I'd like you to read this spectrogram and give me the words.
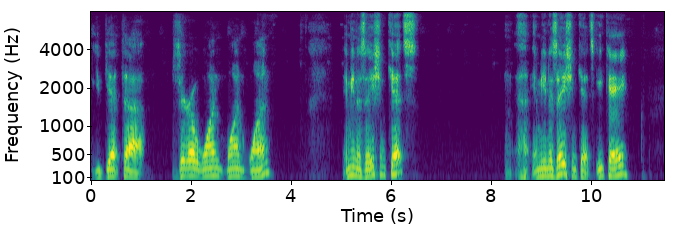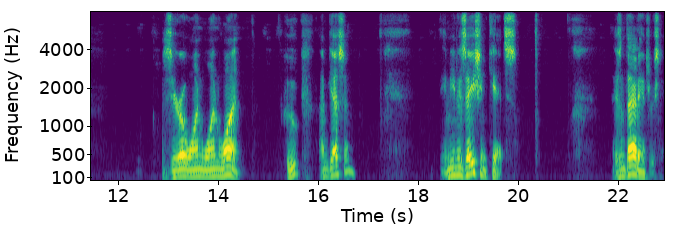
you get uh, 0111 immunization kits. Uh, immunization kits ek 0111 hook i'm guessing. Immunization kits. Isn't that interesting?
